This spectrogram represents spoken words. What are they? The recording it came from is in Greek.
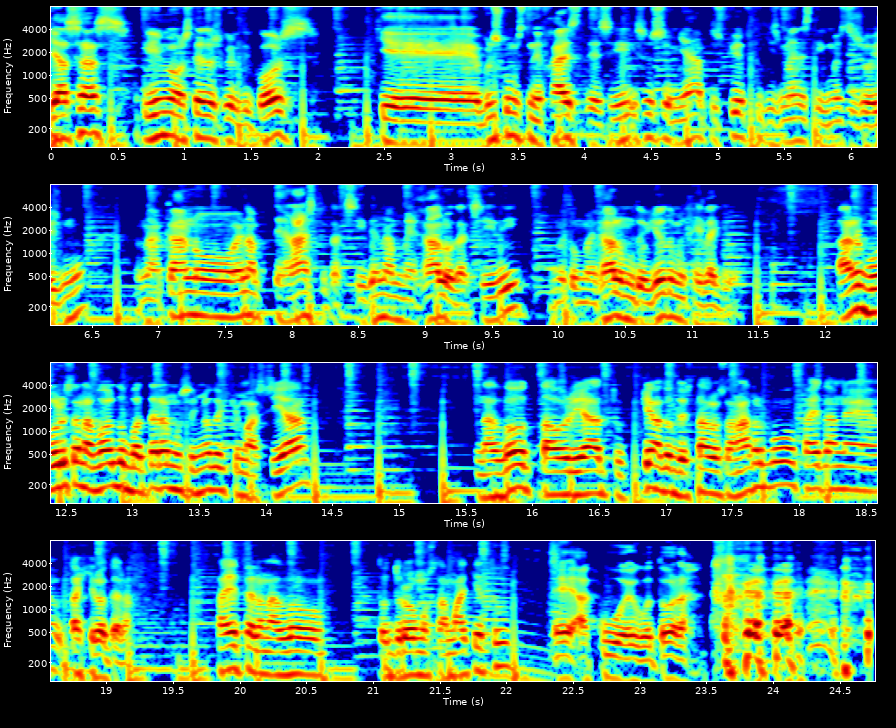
Γεια σας, είμαι ο Στέλιος Κρητικός και βρίσκομαι στην ευχάριστη θέση, ίσως σε μια από τις πιο ευτυχισμένες στιγμές της ζωής μου, να κάνω ένα τεράστιο ταξίδι, ένα μεγάλο ταξίδι με το μεγάλο μου το γιο, το Μιχαηλάκη. Αν μπορούσα να βάλω τον πατέρα μου σε μια δοκιμασία, να δω τα όρια του και να τον τεστάρω στον άνθρωπο, θα ήταν τα χειρότερα. Θα ήθελα να δω τον τρόμο στα μάτια του. Ε, ακούω εγώ τώρα.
